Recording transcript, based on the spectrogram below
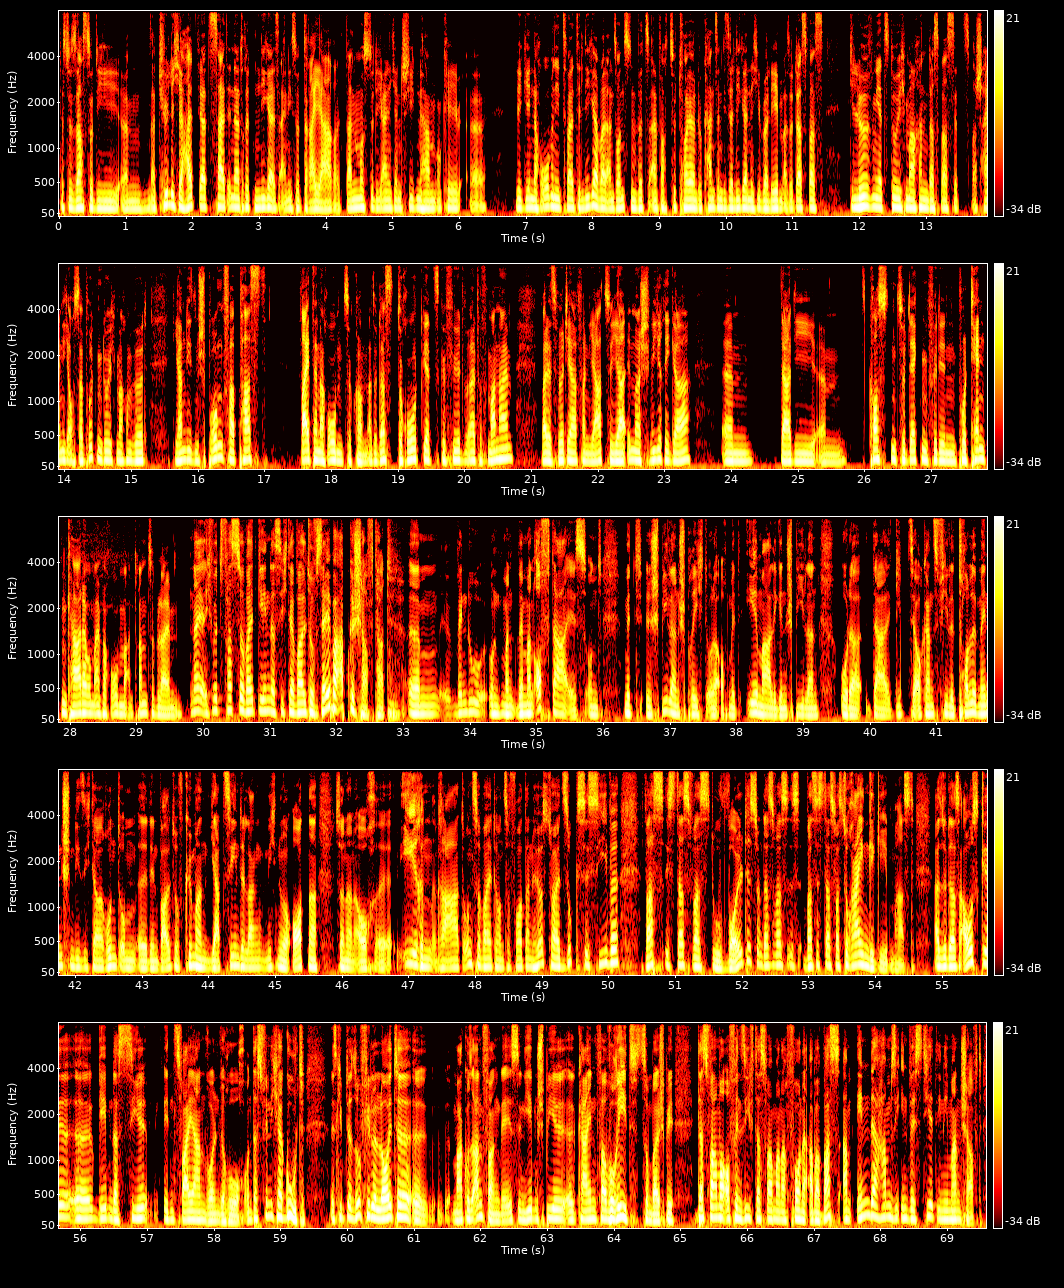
dass du sagst, so die ähm, natürliche Halbwertszeit in der dritten Liga ist eigentlich so drei Jahre. Dann musst du dich eigentlich entschieden haben, okay, äh, wir gehen nach oben in die zweite Liga, weil ansonsten wird es einfach zu teuer und du kannst in dieser Liga nicht überleben. Also das, was die Löwen jetzt durchmachen, das, was jetzt wahrscheinlich auch Saarbrücken durchmachen wird, die haben diesen Sprung verpasst, weiter nach oben zu kommen. Also das droht jetzt gefühlt Waldhof Mannheim, weil es wird ja von Jahr zu Jahr immer schwieriger, ähm, da die ähm, Kosten zu decken für den potenten Kader, um einfach oben dran zu bleiben. Naja, ich würde fast so weit gehen, dass sich der Waldhof selber abgeschafft hat. Ähm, wenn du und man, wenn man oft da ist und mit äh, Spielern spricht oder auch mit ehemaligen Spielern oder da gibt es ja auch ganz viele tolle Menschen, die sich da rund um äh, den Waldhof kümmern, jahrzehntelang nicht nur Ordner, sondern auch äh, Ehrenrat und so weiter und so fort, dann hörst du halt sukzessive, was ist das, was du wolltest und das, was ist, was ist das, was du reingegeben hast. Also das ausge äh, geben das Ziel, in zwei Jahren wollen wir hoch. Und das finde ich ja gut. Es gibt ja so viele Leute, äh, Markus Anfang, der ist in jedem Spiel äh, kein Favorit zum Beispiel. Das war mal offensiv, das war mal nach vorne. Aber was am Ende haben sie investiert in die Mannschaft?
